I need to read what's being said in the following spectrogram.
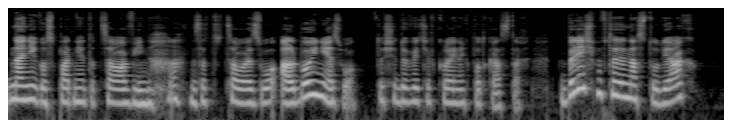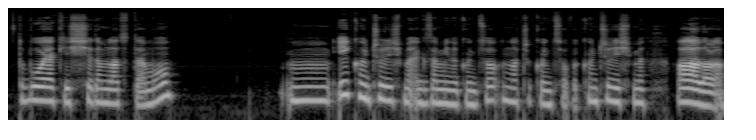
na, niego spadnie ta cała wina za to całe zło, albo i nie zło. To się dowiecie w kolejnych podcastach. Byliśmy wtedy na studiach, to było jakieś 7 lat temu. Mm, I kończyliśmy egzaminy końcowe, znaczy końcowe. Kończyliśmy, ale dobra.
